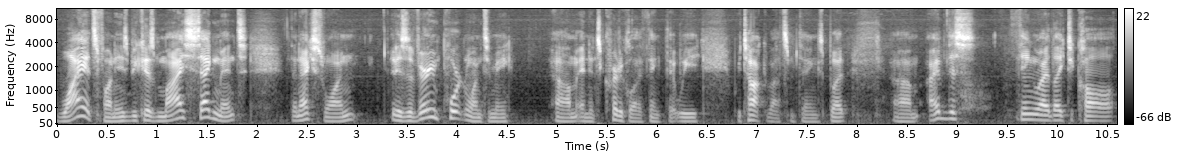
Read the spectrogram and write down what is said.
why it's funny is because my segment, the next one, is a very important one to me, um, and it's critical. I think that we we talk about some things. But um, I have this thing I'd like to call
